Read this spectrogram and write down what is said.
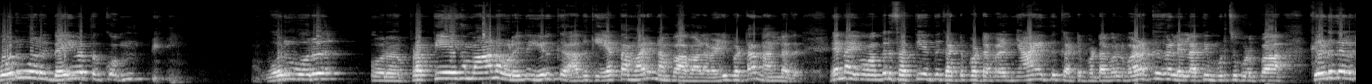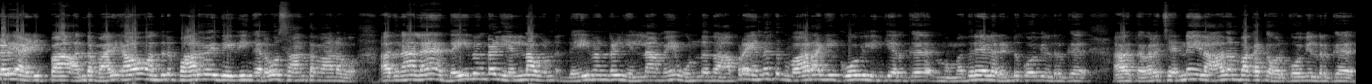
ஒரு ஒரு தெய்வத்துக்கும் ஒரு ஒரு ஒரு பிரத்யேகமான ஒரு இது இருக்குது அதுக்கு ஏற்ற மாதிரி நம்ம அவளை வழிபட்டால் நல்லது. ஏன்னா இவன் வந்துட்டு சத்தியத்துக்கு கட்டுப்பட்டவள் நியாயத்துக்கு கட்டுப்பட்டவள் வழக்குகள் எல்லாத்தையும் முடிச்சு கொடுப்பா கெடுதல்களை அழிப்பா அந்த மாதிரி. அவன் வந்துட்டு பார்வை தேவிங்கிறவோ சாந்தமானவோ. அதனால தெய்வங்கள் எல்லாம் ஒன்று தெய்வங்கள் எல்லாமே ஒன்று தான் அப்புறம் என்னத்துக்கு வாராகி கோவில் இங்கே இருக்குது மதுரையில் ரெண்டு கோவில் இருக்குது அதை தவிர சென்னையில் ஆதம்பாக்கத்தில் ஒரு கோவில் இருக்குது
